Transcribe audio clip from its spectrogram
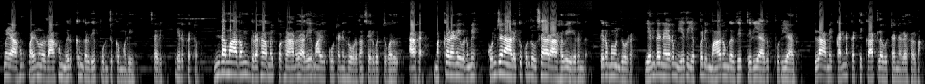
உண்மையாகவும் பயனுள்ளதாகவும் இருக்குங்கிறதையே புரிஞ்சுக்க முடியுது. சரி இருக்கட்டும். இந்த மாதம் கிரக அமைப்புகளானது அதே மாதிரி கூட்டணிகளோடு தான் செயல்பட்டு வருது. ஆக மக்கள் அனைவருமே கொஞ்ச நாளைக்கு கொஞ்சம் உஷாராகவே இருங்க. திரும்பவும் சொல்கிறேன் எந்த நேரம் எது எப்படி மாறுங்கிறதே தெரியாது புரியாது. எல்லாமே கண்ணை கட்டி காட்டில் விட்ட நிலைகள் தான்.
